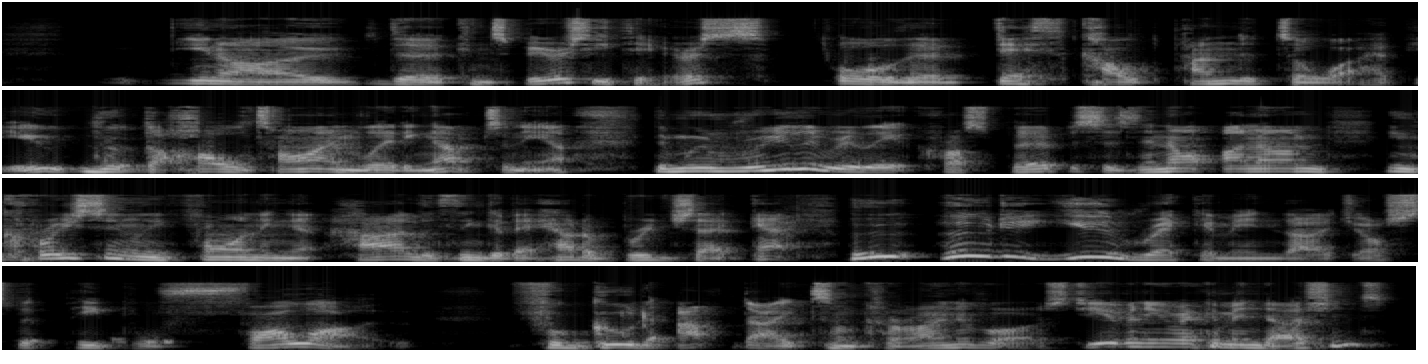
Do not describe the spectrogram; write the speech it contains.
you know, the conspiracy theorists or the death cult pundits or what have you, the, whole time leading up to now, then we're really, really at cross purposes. And, I, and I'm increasingly finding it hard to think about how to bridge that gap. Who, who do you recommend though, Josh, that people follow for good updates on coronavirus? Do you have any recommendations?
